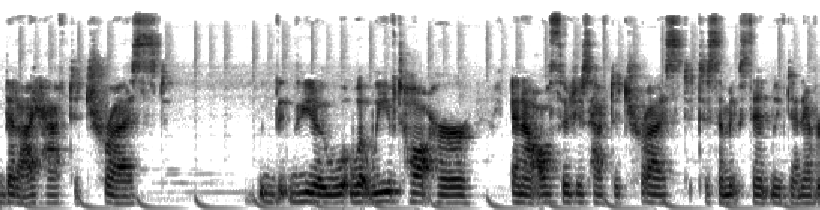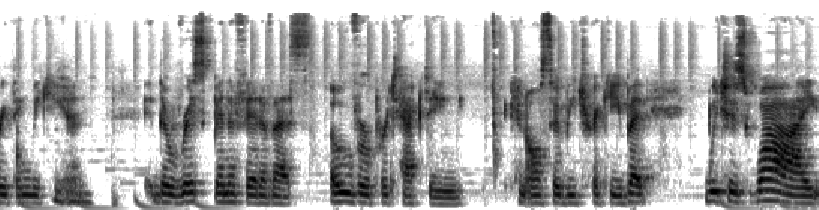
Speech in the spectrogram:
that I have to trust, you know, what we have taught her. And I also just have to trust to some extent we've done everything we can. Mm-hmm. The risk benefit of us overprotecting can also be tricky. But which is why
